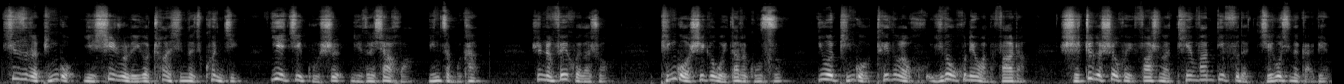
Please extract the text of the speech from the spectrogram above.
现在的苹果也陷入了一个创新的困境，业绩、股市也在下滑，您怎么看？任正非回答说：苹果是一个伟大的公司。因为苹果推动了移动互联网的发展，使这个社会发生了天翻地覆的结构性的改变。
